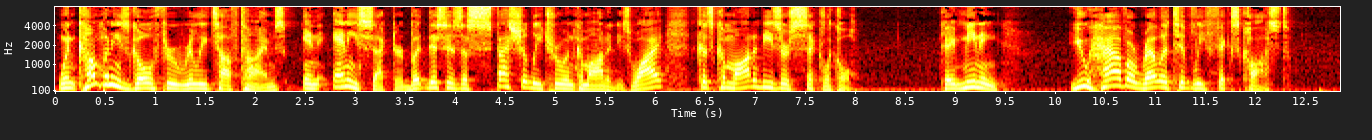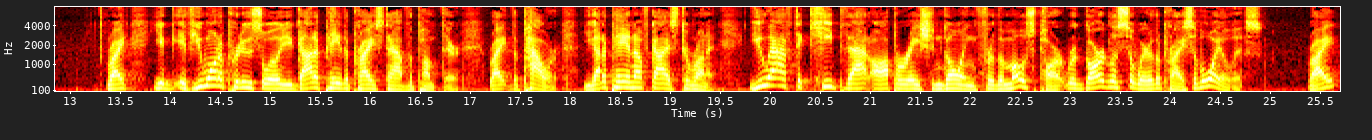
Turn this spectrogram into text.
When companies go through really tough times in any sector, but this is especially true in commodities. Why? Because commodities are cyclical. Okay, meaning you have a relatively fixed cost right? You, if you want to produce oil, you got to pay the price to have the pump there, right? The power. You got to pay enough guys to run it. You have to keep that operation going for the most part, regardless of where the price of oil is, right?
